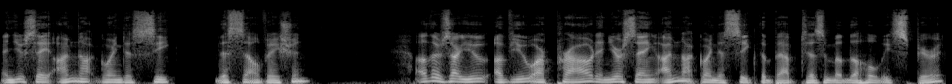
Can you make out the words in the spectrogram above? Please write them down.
and you say, I'm not going to seek this salvation. Others are you of you are proud, and you're saying, I'm not going to seek the baptism of the Holy Spirit.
